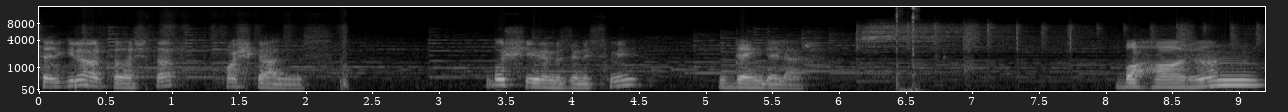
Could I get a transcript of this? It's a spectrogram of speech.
Sevgili arkadaşlar, hoş geldiniz. Bu şiirimizin ismi Dengeler. Baharın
